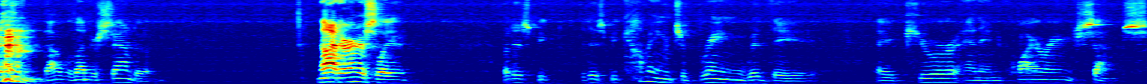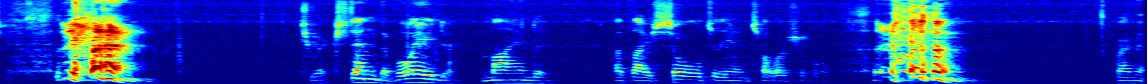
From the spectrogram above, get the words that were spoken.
thou wilt understand it. Not earnestly, but it is becoming to bring with thee a pure and inquiring sense. to extend the void mind of thy soul to the intelligible. Pardon me.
